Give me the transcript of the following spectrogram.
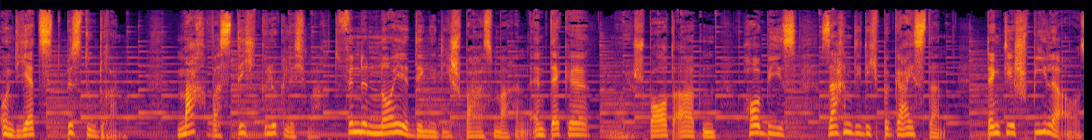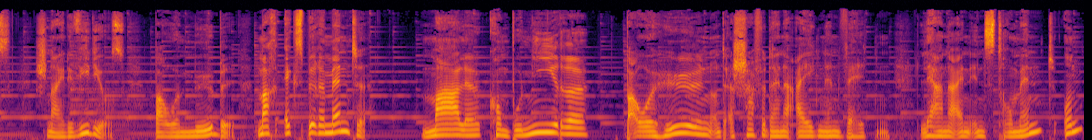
Und jetzt bist du dran. Mach, was dich glücklich macht. Finde neue Dinge, die Spaß machen. Entdecke neue Sportarten, Hobbys, Sachen, die dich begeistern. Denk dir Spiele aus. Schneide Videos. Baue Möbel. Mach Experimente. Male, komponiere, baue Höhlen und erschaffe deine eigenen Welten. Lerne ein Instrument und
